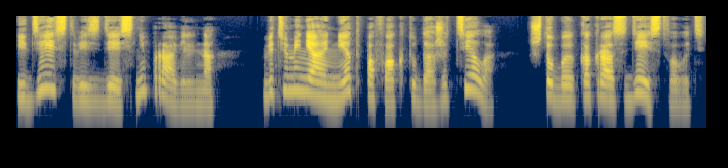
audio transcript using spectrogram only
и действий здесь неправильно, ведь у меня нет по факту даже тела, чтобы как раз действовать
